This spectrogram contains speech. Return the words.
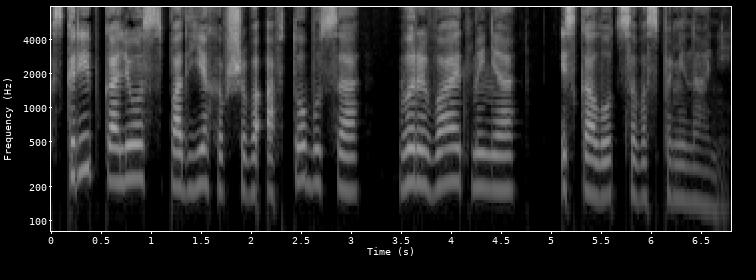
Скрип колес подъехавшего автобуса вырывает меня из колодца воспоминаний.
